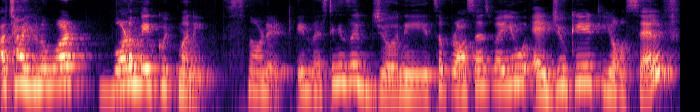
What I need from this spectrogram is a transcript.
Acha, you know what? Want to make quick money. It's not it. Investing is a journey. It's a process where you educate yourself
